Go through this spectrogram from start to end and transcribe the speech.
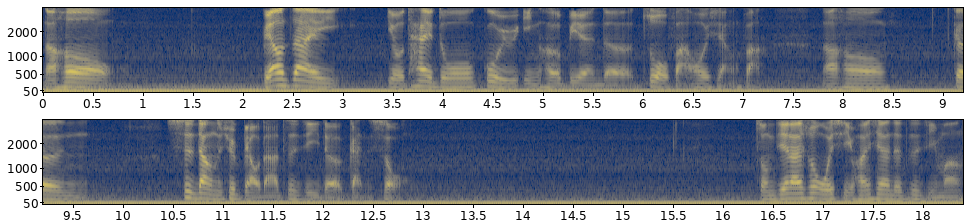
然后不要再有太多过于迎合别人的做法或想法，然后更适当的去表达自己的感受。总结来说，我喜欢现在的自己吗？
